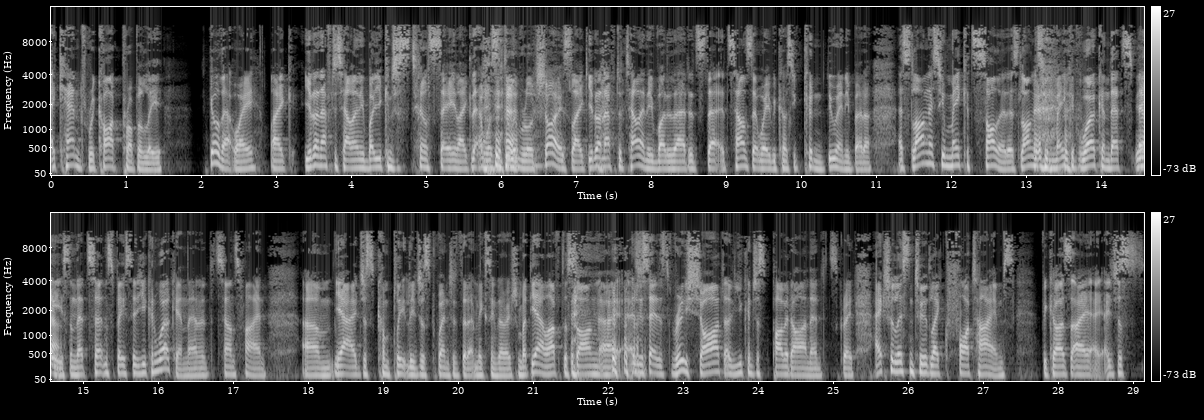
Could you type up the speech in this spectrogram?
I can't record properly, go that way. Like you don't have to tell anybody. You can just still say like that was a deliberate choice. Like you don't have to tell anybody that it's that it sounds that way because you couldn't do any better. As long as you make it solid, as long as you make it work in that space and that certain space that you can work in, then it sounds fine. Um, yeah, I just completely just went into that mixing direction. But yeah, I love the song. Uh, as you said, it's really short. Uh, you can just pop it on and it's great. I actually listened to it like four times because I, I just,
